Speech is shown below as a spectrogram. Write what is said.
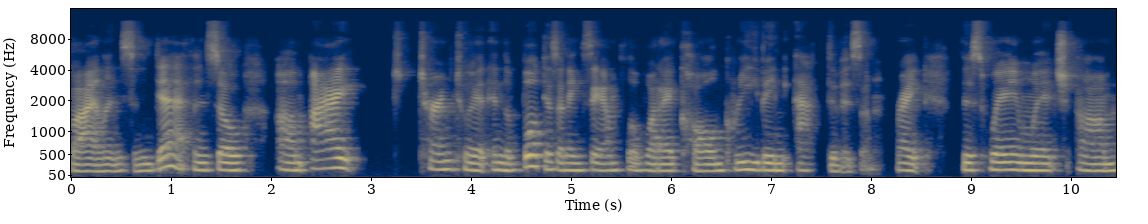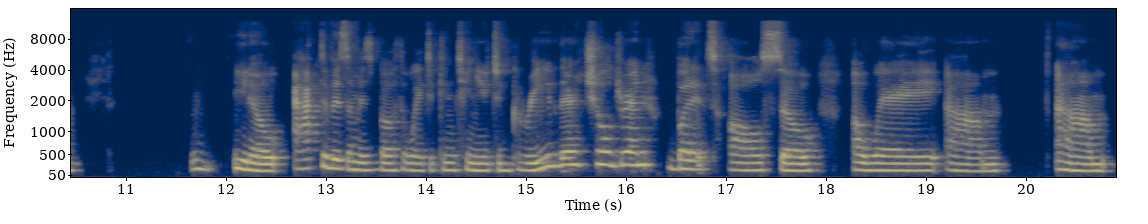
violence and death. And so um, I turn to it in the book as an example of what I call grieving activism, right? This way in which, um, you know, activism is both a way to continue to grieve their children, but it's also a way, um, um,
